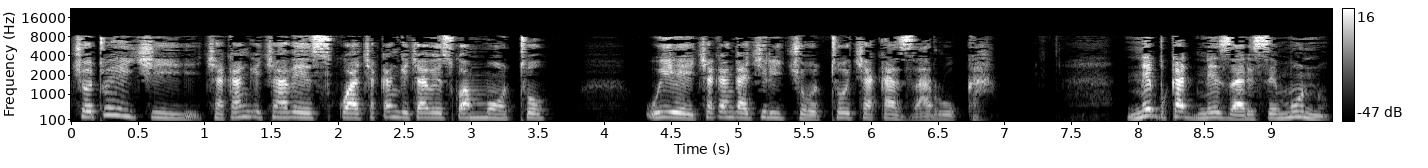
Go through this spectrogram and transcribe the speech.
Choto ichi chakange chaveswa chakange chaveswa moto uye chakanga chiri choto chakazaruka. Nebhukadhinezari semunhu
